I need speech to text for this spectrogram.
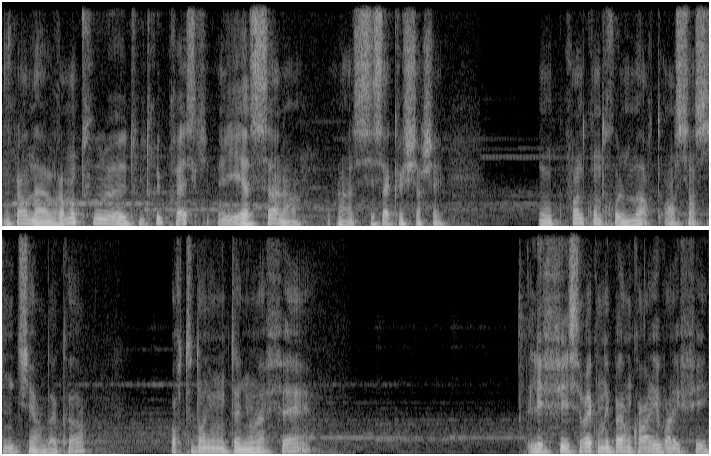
Donc là, on a vraiment tout le, truc, presque. Et il y a ça, là. c'est ça que je cherchais. Donc, point de contrôle morte. Ancien cimetière, d'accord. Porte dans les montagnes, on l'a fait. Les fées, c'est vrai qu'on n'est pas encore allé voir les fées.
